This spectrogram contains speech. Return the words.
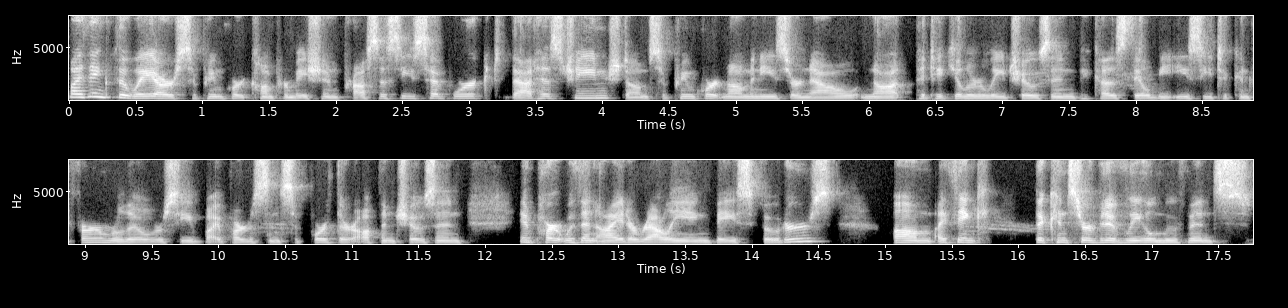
Well, I think the way our Supreme Court confirmation processes have worked, that has changed. Um, Supreme Court nominees are now not particularly chosen because they'll be easy to confirm or they'll receive bipartisan support. They're often chosen in part with an eye to rallying base voters. Um, I think the conservative legal movements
